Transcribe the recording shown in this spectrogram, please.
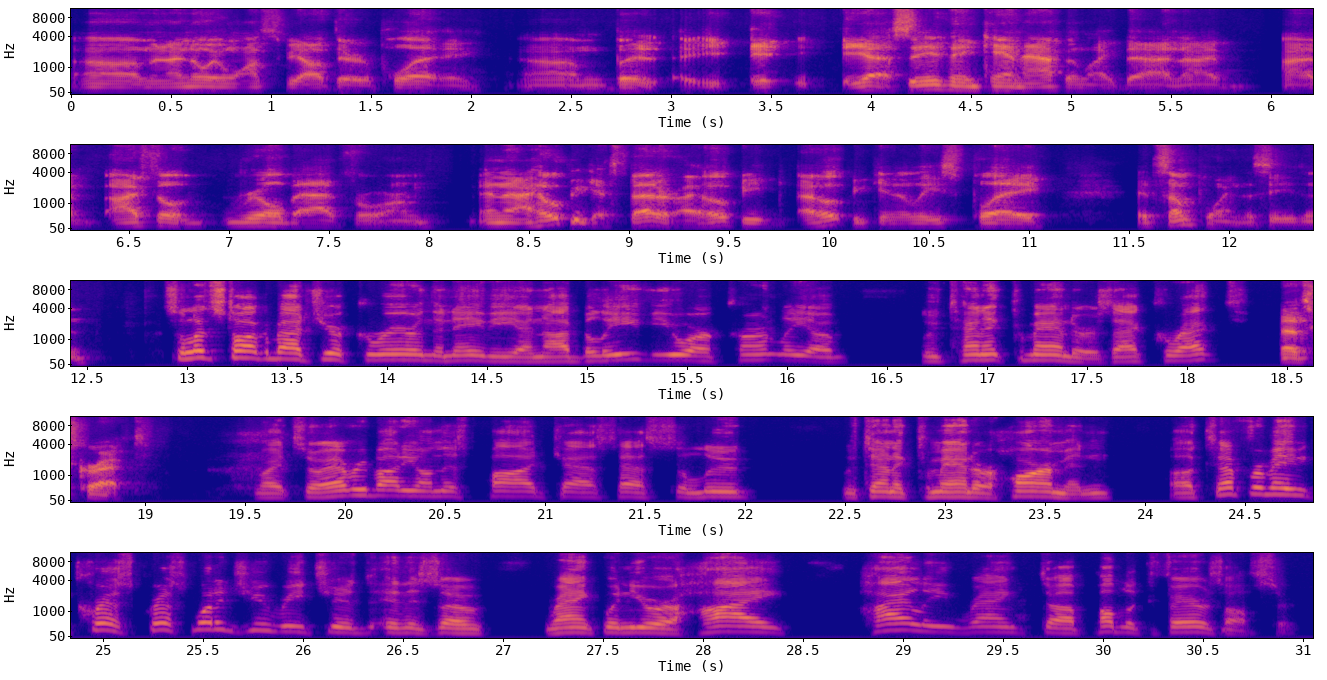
um, and I know he wants to be out there to play. Um, but it, it, yes, anything can happen like that, and I I I feel real bad for him, and I hope he gets better. I hope he I hope he can at least play at some point in the season. So let's talk about your career in the Navy, and I believe you are currently a lieutenant commander. Is that correct? That's correct. Right. So everybody on this podcast has salute Lieutenant Commander Harmon, uh, except for maybe Chris. Chris, what did you reach in as a rank when you were a high, highly ranked uh, public affairs officer?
